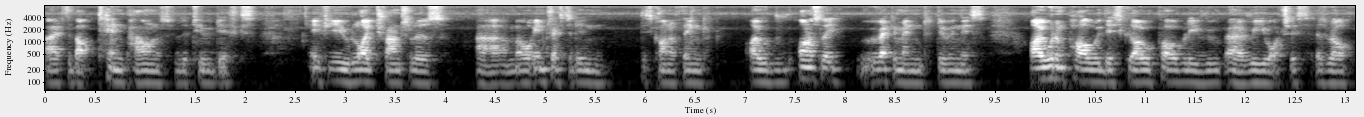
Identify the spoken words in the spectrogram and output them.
Uh, it's about £10 for the two discs. If you like tarantulas um, or interested in this kind of thing, I would honestly recommend doing this. I wouldn't par with this because I will probably uh, re-watch this as well.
